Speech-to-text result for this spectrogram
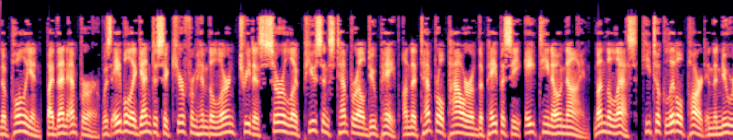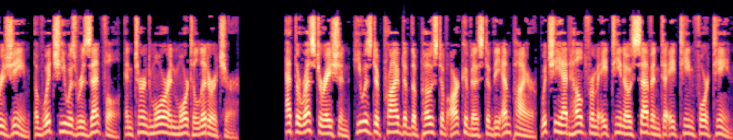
Napoleon, by then emperor was able again to secure from him the learned treatise Sur la puissance temporelle du pape on the temporal power of the papacy, 1809. Nonetheless, he took little part in the new regime, of which he was resentful, and turned more and more to literature. At the Restoration, he was deprived of the post of archivist of the Empire, which he had held from 1807 to 1814.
